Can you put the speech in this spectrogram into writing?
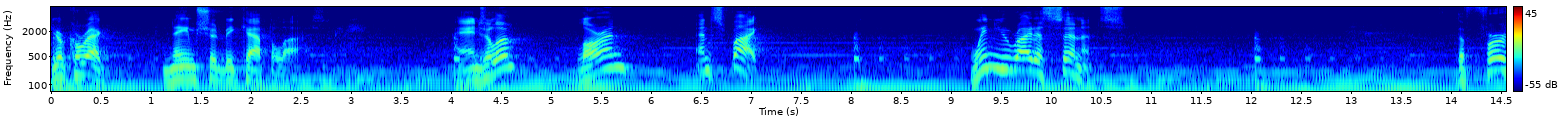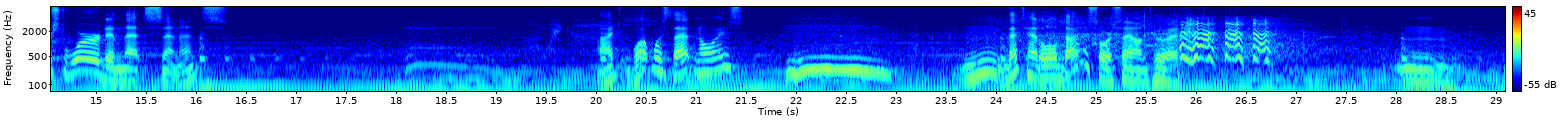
You're correct. Names should be capitalized. Angela, Lauren, and Spike. When you write a sentence, the first word in that sentence. I, what was that noise? Mm, that had a little dinosaur sound to it. Mm,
